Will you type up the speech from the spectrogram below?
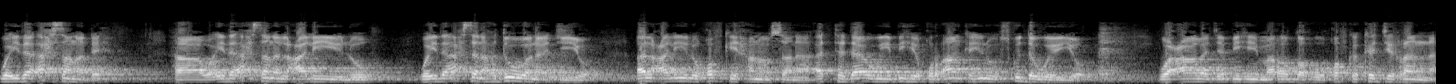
waidaa axsana dheh ha waidaa axsana alcaliilu waidaa axsana hadduu wanaajiyo alcaliilu qofkii xanuunsanaa altadaawi bihi qur'aanka inuu isku daweeyo wa caalaja bihi maradahu qofka ka jiranna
